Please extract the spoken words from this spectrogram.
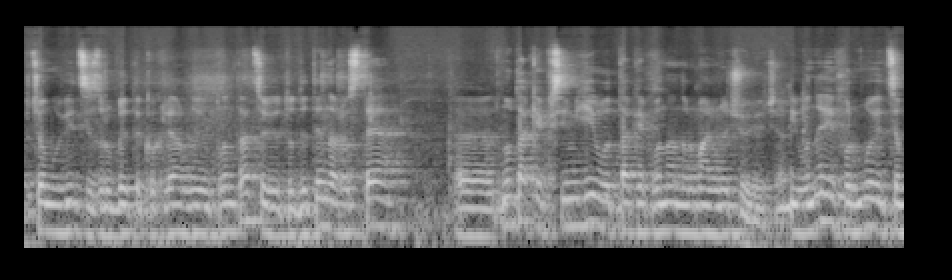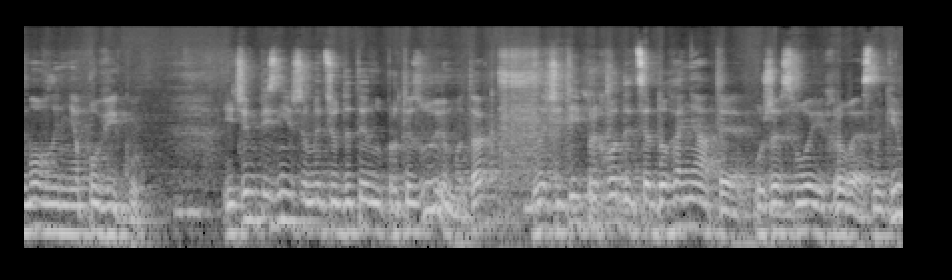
в цьому віці зробити кохлеарну імплантацію, то дитина росте. е, Ну, так як в сім'ї, от так як вона нормально чуюча. І у неї формується мовлення по віку. І чим пізніше ми цю дитину протезуємо, так, значить їй приходиться доганяти уже своїх ровесників.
